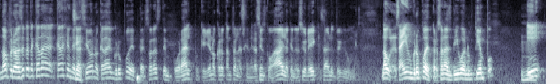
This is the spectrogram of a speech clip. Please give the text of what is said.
No, pero haz de cuenta, cada, cada generación o cada grupo de personas temporal, porque yo no creo tanto en las generaciones como, ay, la generación X, ay, los baby boomers. No, o sea, hay un grupo de personas vivo en un tiempo y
